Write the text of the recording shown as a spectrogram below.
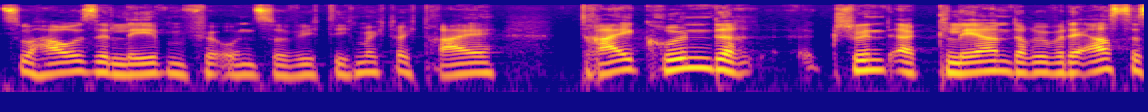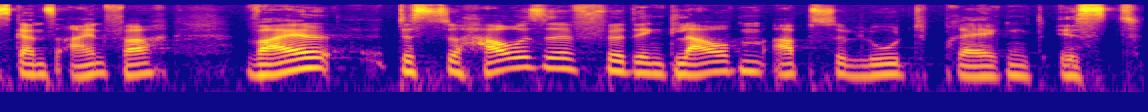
zu Hause leben für uns so wichtig? Ich möchte euch drei, drei Gründe geschwind erklären darüber. Der erste ist ganz einfach, weil das Zuhause für den Glauben absolut prägend ist.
